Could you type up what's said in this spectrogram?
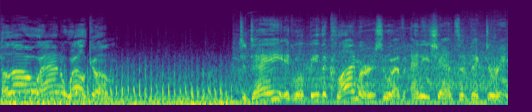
Hello and welcome. Today, it will be the climbers who have any chance of victory.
